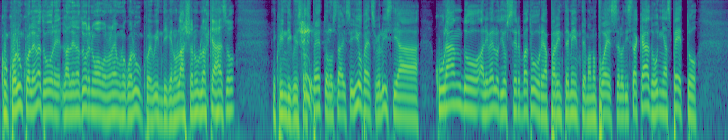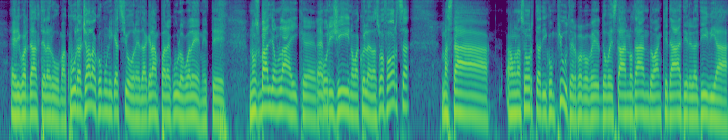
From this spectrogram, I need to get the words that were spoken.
Con qualunque allenatore, l'allenatore nuovo non è uno qualunque, quindi che non lascia nulla al caso. E quindi questo sì, aspetto sì. lo sta. Io penso che lui stia curando a livello di osservatore, apparentemente, ma non può esserlo distaccato, ogni aspetto eh, riguardante la Roma. Cura già la comunicazione da gran paraculo qual è, mette, non sbaglia un like, eh, un eh cuoricino, ma quella è la sua forza, ma sta a una sorta di computer proprio per, dove sta annotando anche dati relativi a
